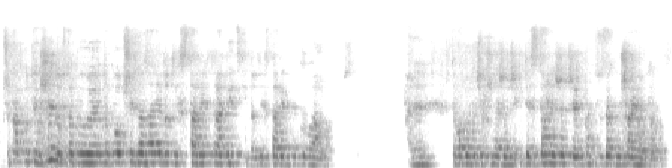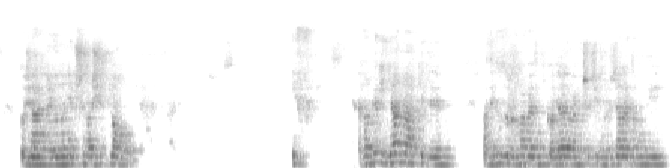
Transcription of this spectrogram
W przypadku tych Żydów to, były, to było przywiązanie do tych starych tradycji, do tych starych rytuałów. Ale to mogą być różne rzeczy i te stare rzeczy w końcu zagłuszają to, to ziarno i ono nie przynosi plonu. I w Ewangelii Jana, kiedy Pan Jezus rozmawia z Nikodemem w trzecim rozdziale, to mówi,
